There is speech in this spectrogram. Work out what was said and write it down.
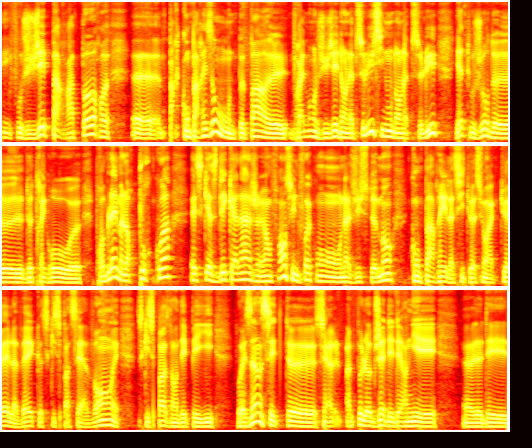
il faut juger par rapport, euh, par comparaison. On ne peut pas euh, vraiment juger dans l'absolu, sinon dans l'absolu, il y a toujours de, de très gros euh, problèmes. Alors pourquoi est-ce qu'il y a ce décalage en France, une fois qu'on a justement comparé la situation actuelle avec ce qui se passait avant et ce qui se passe dans des pays C'est un, un peu l'objet des derniers euh, des,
